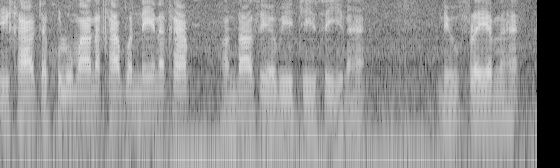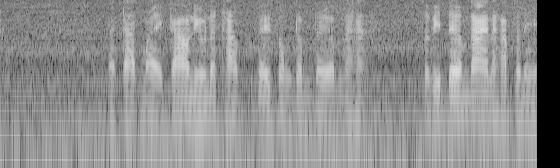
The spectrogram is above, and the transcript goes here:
ดีครับจากคุรุมะนะครับ วันนี้นะครับ Honda CRV G4 นะฮะ New Frame นะฮะ หน้ากากใหม่ 9 นิ้วนะครับ ได้ทรงเดิมๆนะฮะ สวิตช์เดิมได้นะครับตัวนี้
